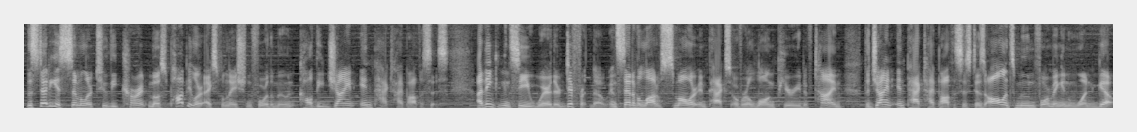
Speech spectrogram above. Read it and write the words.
The study is similar to the current most popular explanation for the moon called the giant impact hypothesis. I think you can see where they're different though. Instead of a lot of smaller impacts over a long period of time, the giant impact hypothesis does all its moon forming in one go.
